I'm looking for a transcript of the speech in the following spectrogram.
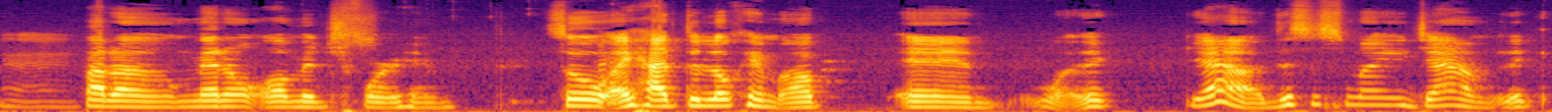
Mm-mm. Parang merong homage for him. So, I had to look him up and, like, yeah, this is my jam. Like,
